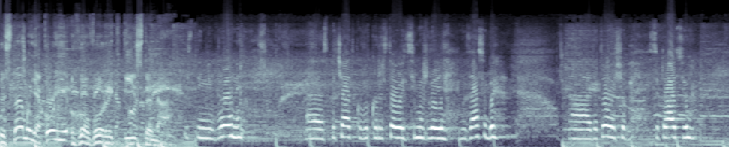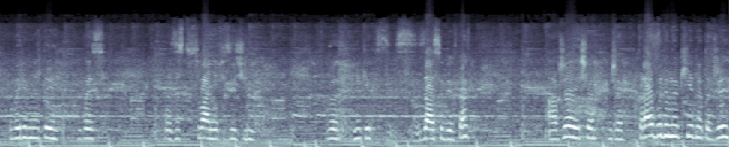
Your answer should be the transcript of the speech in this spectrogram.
вустами якої говорить істина. Істинні воїни е, спочатку використовують всі можливі засоби е, для того, щоб ситуацію вирівняти без застосування фізичних е, яких засобів, так? А вже якщо вже край буде необхідно, то вже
